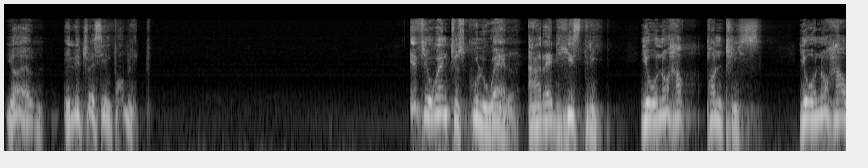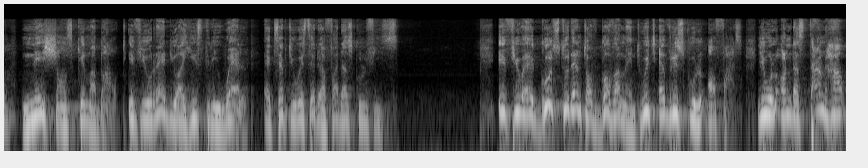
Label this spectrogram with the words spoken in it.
your illiteracy in public. If you went to school well and read history, you will know how countries, you will know how nations came about. If you read your history well, except you wasted your father's school fees. If you are a good student of government, which every school offers, you will understand how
